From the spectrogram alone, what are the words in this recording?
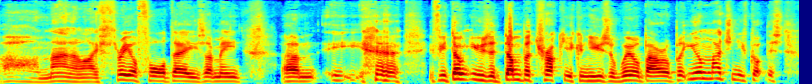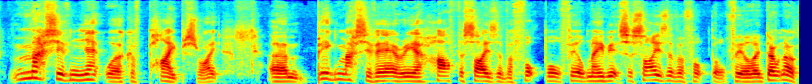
oh man alive, three or four days. I mean, um, if you don't use a dumper truck, you can use a wheelbarrow, but you imagine you've got this massive network of pipes, right? Um, big, massive area, half the size of a football field. Maybe it's the size of a football field. I don't know.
